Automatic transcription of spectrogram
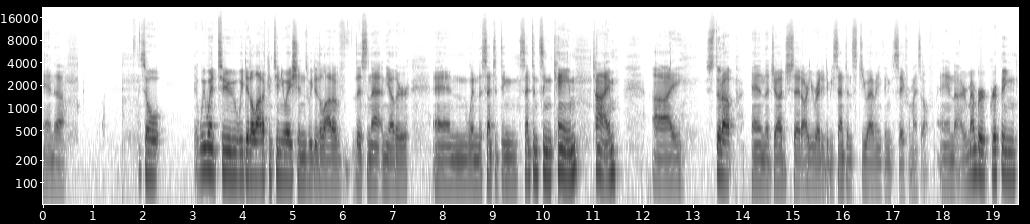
And uh, so we went to we did a lot of continuations we did a lot of this and that and the other and when the sentencing sentencing came time i stood up and the judge said are you ready to be sentenced? Do you have anything to say for myself? And i remember gripping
